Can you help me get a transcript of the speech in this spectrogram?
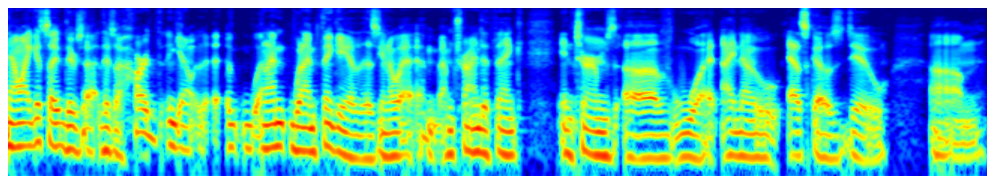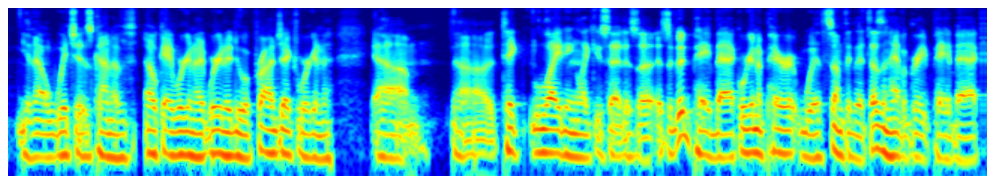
Now, I guess I, there's a there's a hard you know when I'm when I'm thinking of this, you know, I'm, I'm trying to think in terms of what I know ESCOs do. Um, you know, which is kind of okay. We're gonna we're gonna do a project. We're gonna um, uh, take lighting, like you said, as a as a good payback. We're to pair it with something that doesn't have a great payback,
